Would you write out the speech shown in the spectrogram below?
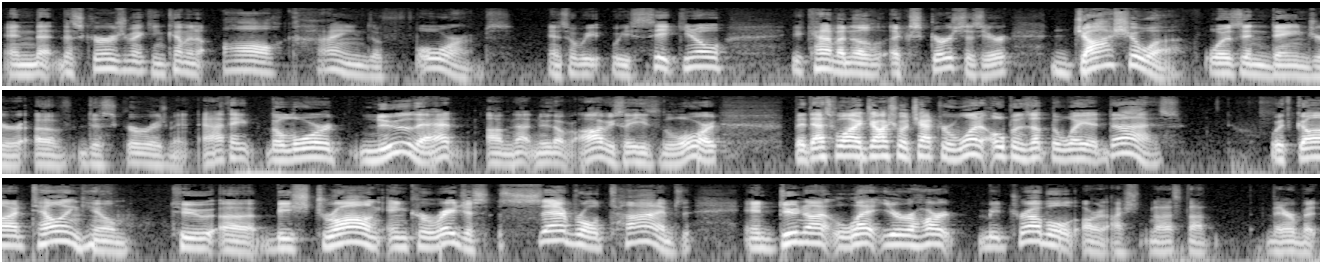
And that discouragement can come in all kinds of forms. And so we, we seek. You know, kind of an excursus here. Joshua was in danger of discouragement. And I think the Lord knew that. Um, not knew that, obviously, He's the Lord. But that's why Joshua chapter 1 opens up the way it does, with God telling him to uh, be strong and courageous several times, and do not let your heart be troubled. Or I no, that's not there, but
